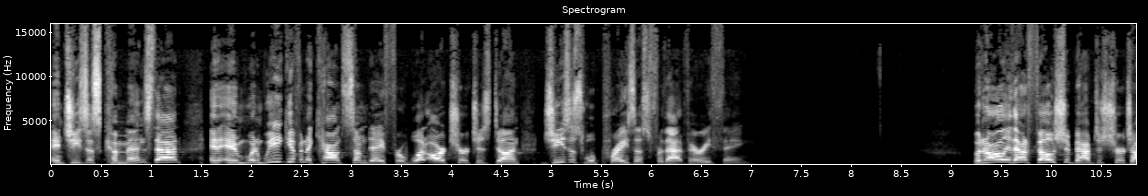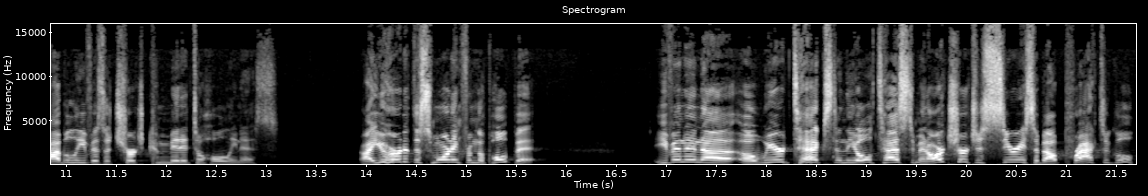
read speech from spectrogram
and Jesus commends that? And, and when we give an account someday for what our church has done, Jesus will praise us for that very thing. But not only that, Fellowship Baptist Church, I believe, is a church committed to holiness. Right, you heard it this morning from the pulpit. Even in a, a, weird text in the Old Testament, our church is serious about practical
